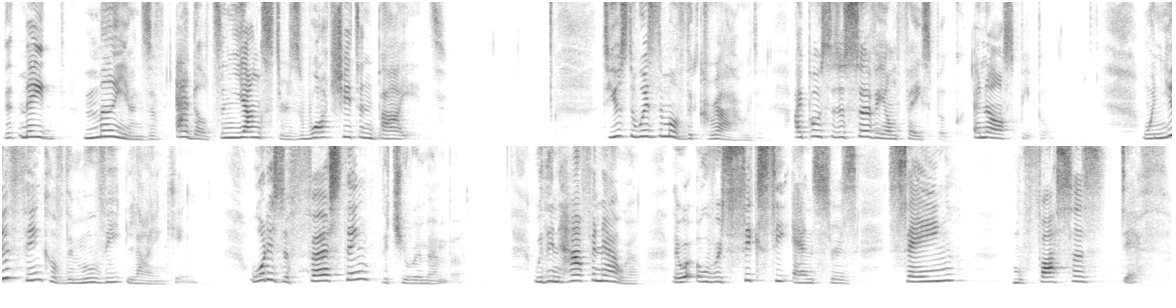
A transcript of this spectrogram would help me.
that made millions of adults and youngsters watch it and buy it? To use the wisdom of the crowd, I posted a survey on Facebook and asked people When you think of the movie Lion King, what is the first thing that you remember? Within half an hour, there were over 60 answers saying Mufasa's death.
